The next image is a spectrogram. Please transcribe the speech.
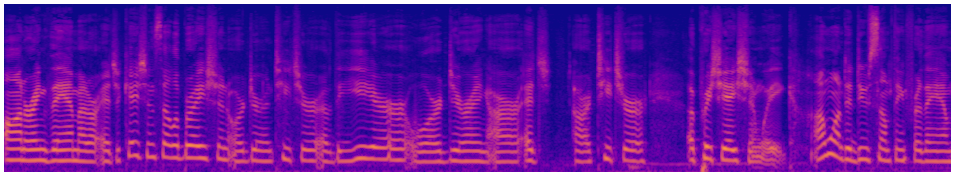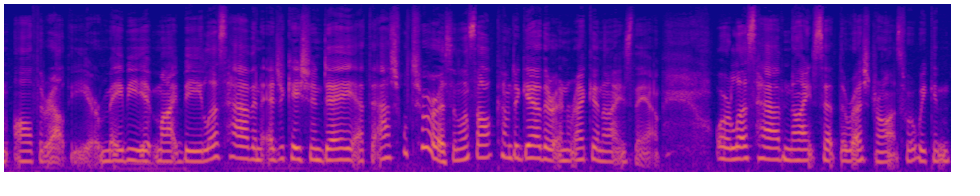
honoring them at our education celebration or during Teacher of the Year or during our, edu- our Teacher Appreciation Week. I want to do something for them all throughout the year. Maybe it might be let's have an education day at the Asheville Tourist and let's all come together and recognize them. Or let's have nights at the restaurants where we can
